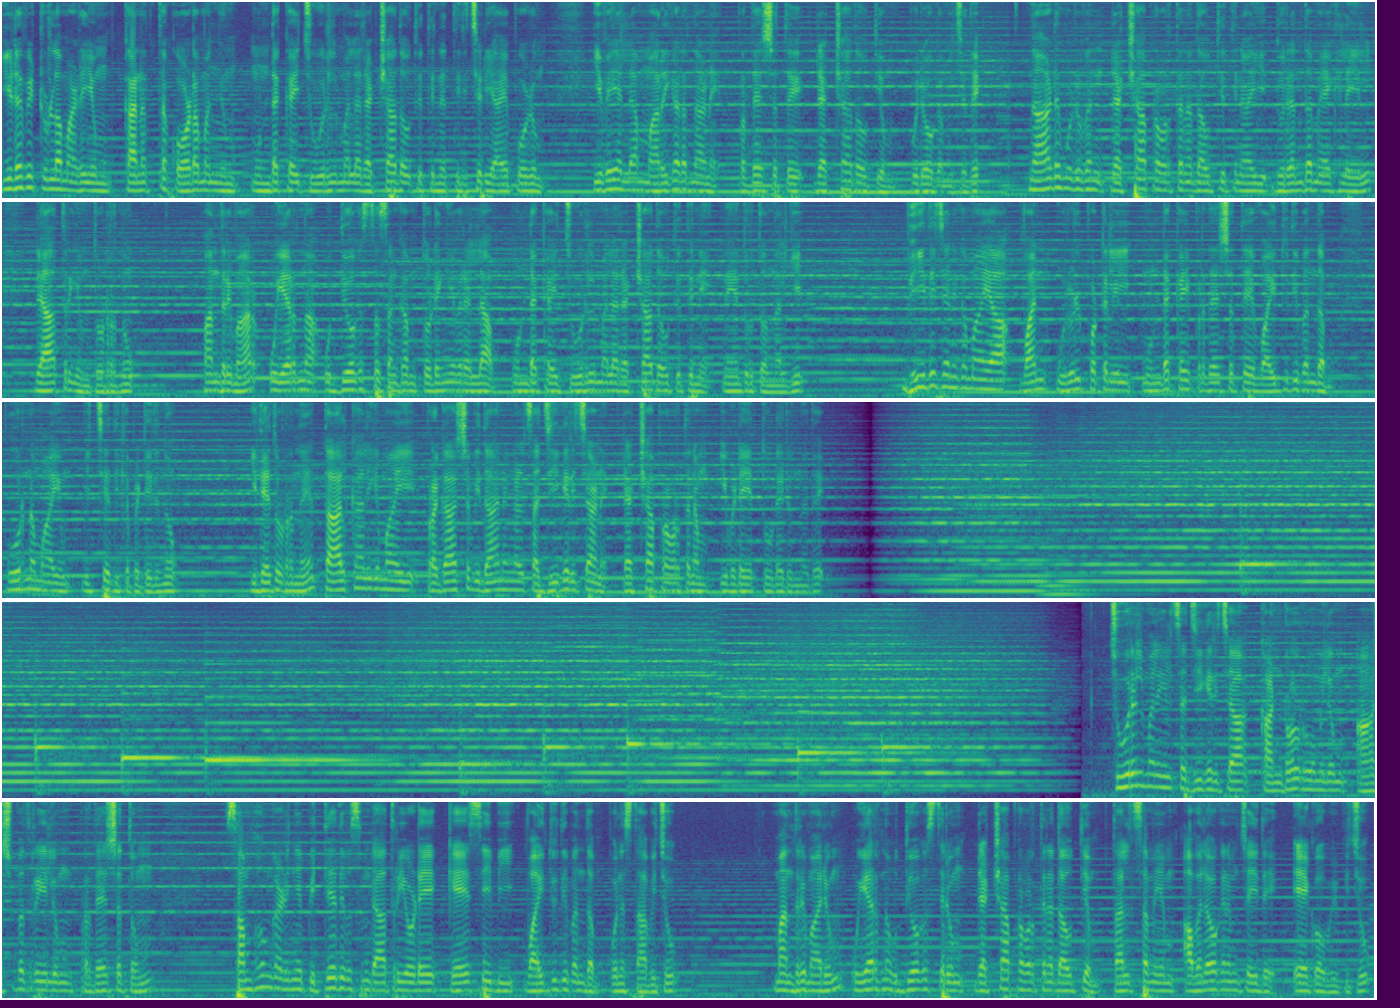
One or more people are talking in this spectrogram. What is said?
ഇടവിട്ടുള്ള മഴയും കനത്ത കോടമഞ്ഞും മുണ്ടക്കൈ ചൂരൽമല രക്ഷാദൗത്യത്തിന് തിരിച്ചടിയായപ്പോഴും ഇവയെല്ലാം മറികടന്നാണ് പ്രദേശത്ത് രക്ഷാദൗത്യം പുരോഗമിച്ചത്. നാട് മുഴുവൻ രക്ഷാപ്രവർത്തന ദൗത്യത്തിനായി ദുരന്ത മേഖലയിൽ രാത്രിയും തുടർന്നു. മന്ത്രിമാർ ഉയർന്ന ഉദ്യോഗസ്ഥ സംഘം തുടങ്ങിയവരെല്ലാം മുണ്ടക്കൈ ചൂരൽമല രക്ഷാദൗത്യത്തിന് നേതൃത്വം നൽകി. ഭീതിജനകമായ വൻ ഉരുൾപൊട്ടലിൽ മുണ്ടക്കൈ പ്രദേശത്തെ വൈദ്യുതി ബന്ധം പൂർണമായും വിച്ഛേദിക്കപ്പെട്ടിരുന്നു. ഇതേ തുടർന്ന് താൽക്കാലികമായി പ്രകാശവിധാനങ്ങൾ സജ്ജീകരിച്ചാണ് രക്ഷാപ്രവർത്തനം ഇവിടെ തുടരുന്നത്. ചൂരൽമലയിൽ സജ്ജീകരിച്ച കൺട്രോൾ റൂമിലും ആശുപത്രിയിലും പ്രദേശത്തും സംഭവം കഴിഞ്ഞ് പിറ്റേ ദിവസം രാത്രിയോടെ കെ എസ് ഇ ബി വൈദ്യുതി ബന്ധം പുനഃസ്ഥാപിച്ചു. മന്ത്രിമാരും ഉയർന്ന ഉദ്യോഗസ്ഥരും രക്ഷാപ്രവർത്തന ദൗത്യം തത്സമയം അവലോകനം ചെയ്ത് ഏകോപിപ്പിച്ചു.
